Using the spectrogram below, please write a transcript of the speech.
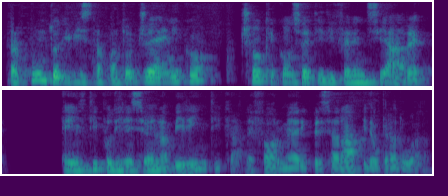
Dal punto di vista patogenico, ciò che consente di differenziare è il tipo di lesione labirintica, le forme a ripresa rapida o graduale.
